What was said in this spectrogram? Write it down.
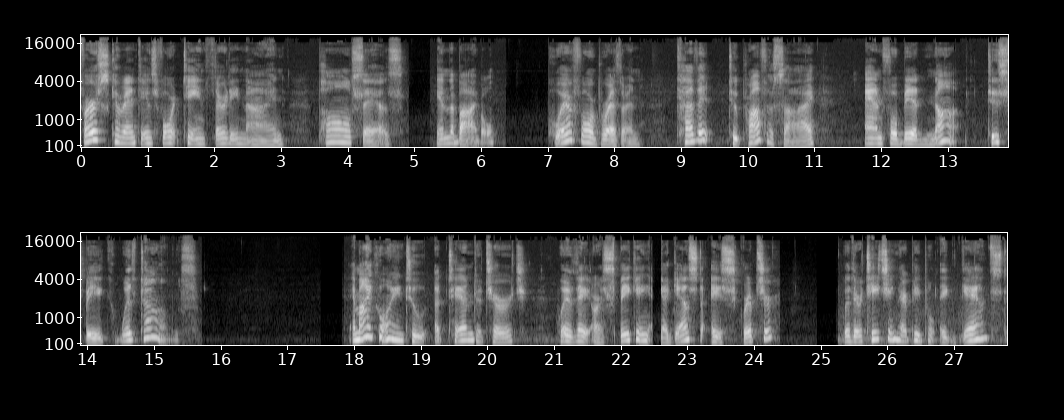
1 Corinthians 14:39 Paul says in the Bible, Wherefore, brethren, covet to prophesy and forbid not to speak with tongues. Am I going to attend a church where they are speaking against a scripture? Where they're teaching their people against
